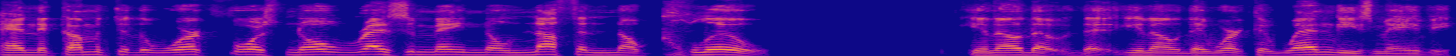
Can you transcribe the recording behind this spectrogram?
and they're coming to the workforce, no resume, no nothing, no clue. You know that you know they worked at Wendy's maybe.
